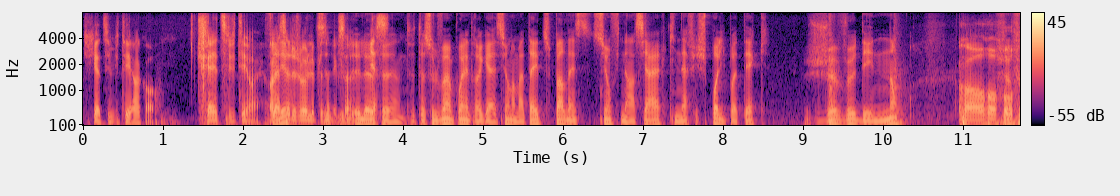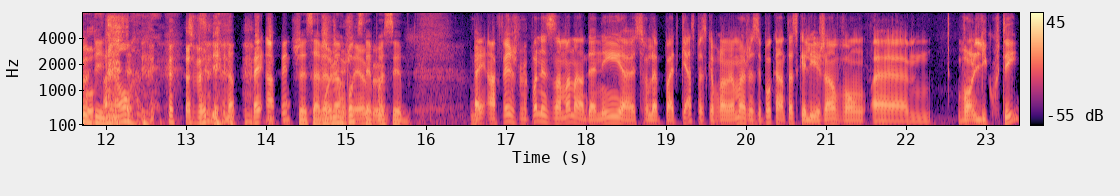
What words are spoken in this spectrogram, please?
Créativité encore. Créativité, oui. On essaie de jouer le plus avec ça. Tu as soulevé un point d'interrogation dans ma tête. Tu parles d'institutions financières qui n'affichent pas l'hypothèque. Je veux des noms. Oh. Je veux des noms. tu veux des noms? Ben, en fait, je savais même pas que c'était possible. Ben, en fait, je ne veux pas nécessairement en donner euh, sur le podcast parce que, premièrement, je ne sais pas quand est-ce que les gens vont, euh, vont l'écouter.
